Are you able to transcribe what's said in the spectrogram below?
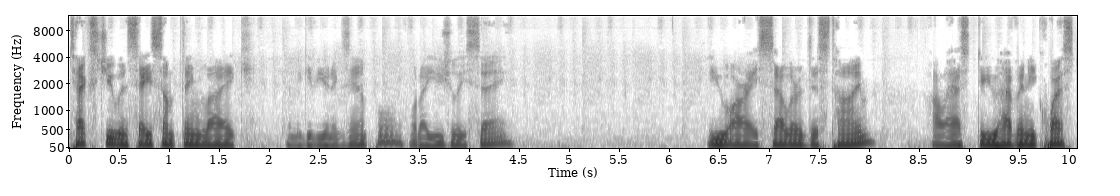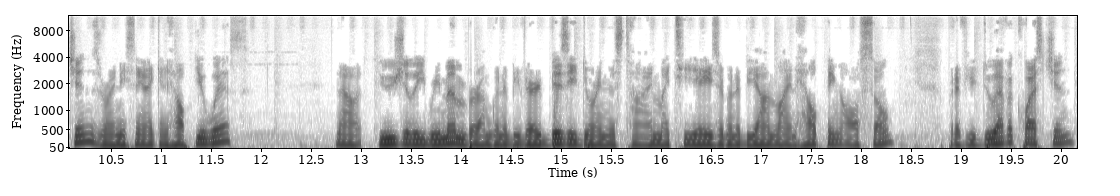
text you and say something like, let me give you an example, what I usually say. You are a seller this time. I'll ask, do you have any questions or anything I can help you with? Now, usually remember, I'm going to be very busy during this time. My TAs are going to be online helping also. But if you do have a question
